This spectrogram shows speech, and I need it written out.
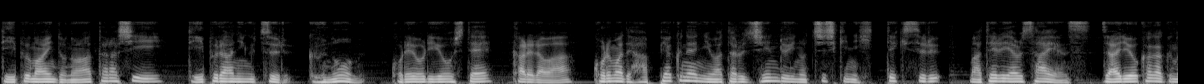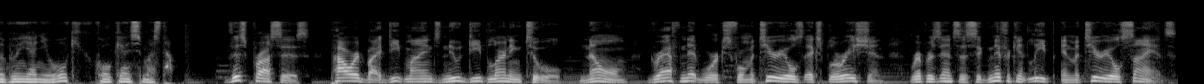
ディープマインドの新しいディープラーニングツール、グノーム。これを利用して彼らはこれまで800年にわたる人類の知識に匹敵するマテリアルサイエンス、材料科学の分野に大きく貢献しました。This process, powered by DeepMind's new deep learning tool, GNOME, Graph Networks for Materials Exploration, represents a significant leap in materials science,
